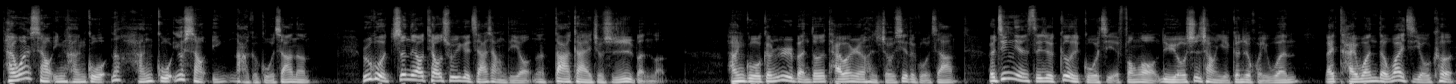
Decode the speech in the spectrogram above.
台湾想要赢韩国，那韩国又想要赢哪个国家呢？如果真的要挑出一个假想敌哦，那大概就是日本了。韩国跟日本都是台湾人很熟悉的国家，而今年随着各国解封哦，旅游市场也跟着回温。来台湾的外籍游客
